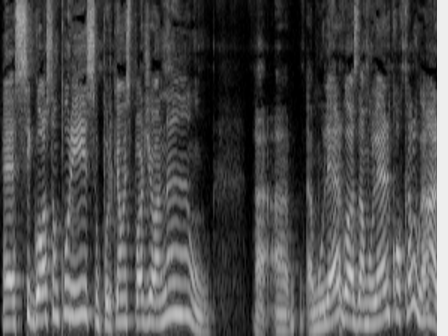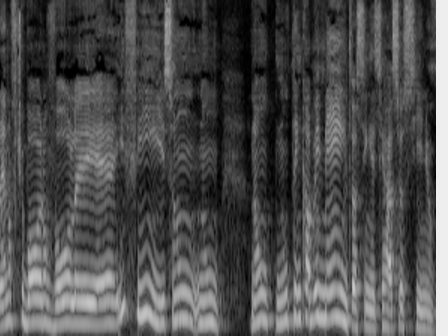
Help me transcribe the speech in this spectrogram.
é, se gostam por isso, porque é um esporte de. Não! A, a, a, mulher gosta da mulher em qualquer lugar, é no futebol, é no vôlei, é, enfim, isso não, não, não, não tem cabimento, assim, esse raciocínio.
